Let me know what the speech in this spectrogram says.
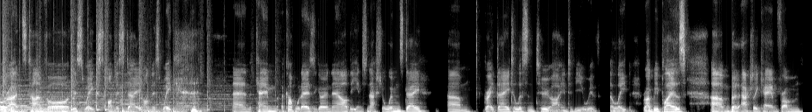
All right, it's time for this week's On This Day, On This Week. and came a couple of days ago now, the International Women's Day. Um, great day to listen to our interview with elite rugby players. Um, but actually came from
